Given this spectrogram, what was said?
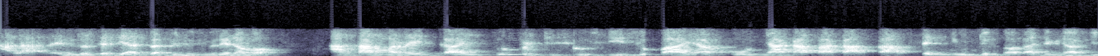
Alah, ini terus jadi asbab nuzulin apa? Antar mereka itu berdiskusi supaya punya kata-kata sing nyudutno kanjeng Nabi.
